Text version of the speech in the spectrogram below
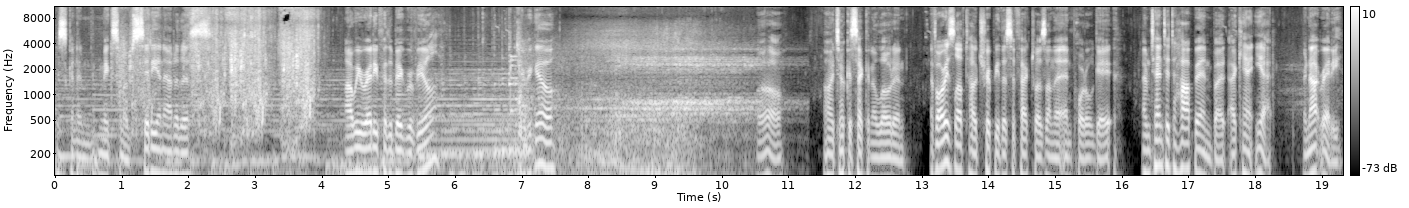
Just gonna make some obsidian out of this. Are we ready for the big reveal? Here we go. Oh. Oh, it took a second to load in. I've always loved how trippy this effect was on the end portal gate. I'm tempted to hop in, but I can't yet. We're not ready.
